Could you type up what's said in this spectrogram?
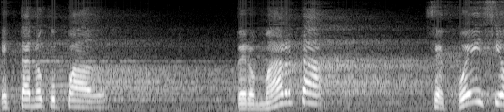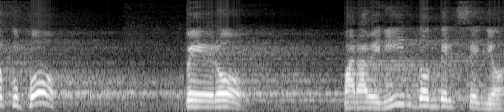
están ocupados. Pero Marta se fue y se ocupó, pero para venir donde el Señor,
